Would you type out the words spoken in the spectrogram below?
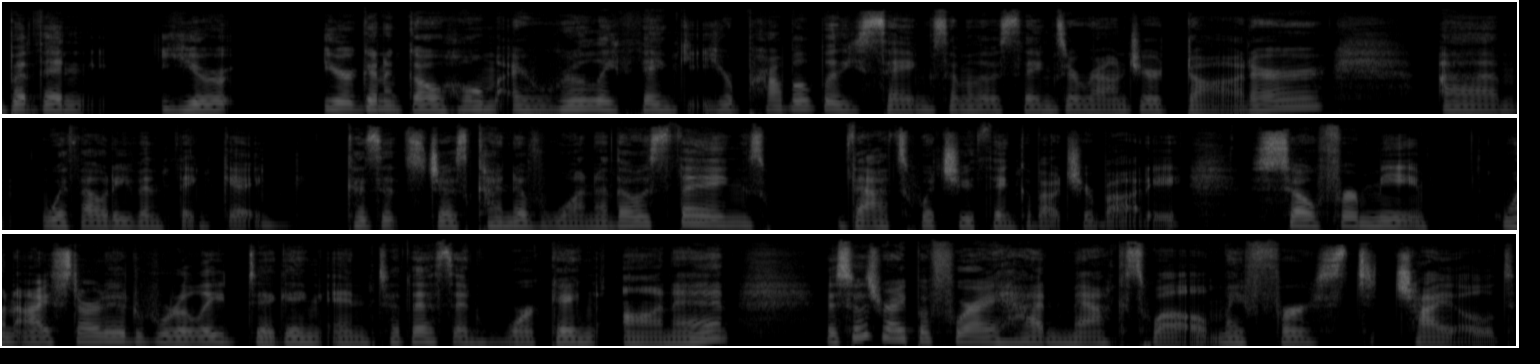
but then you're you're going to go home. I really think you're probably saying some of those things around your daughter um, without even thinking because it's just kind of one of those things. That's what you think about your body. So for me, when I started really digging into this and working on it, this was right before I had Maxwell, my first child.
